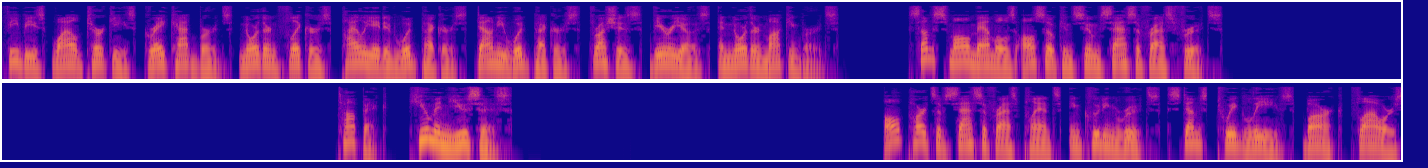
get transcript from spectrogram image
phoebes, wild turkeys, gray catbirds, northern flickers, pileated woodpeckers, downy woodpeckers, thrushes, vireos, and northern mockingbirds. Some small mammals also consume sassafras fruits. Human uses All parts of sassafras plants, including roots, stems, twig leaves, bark, flowers,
